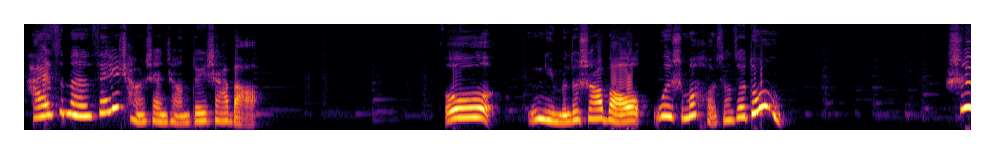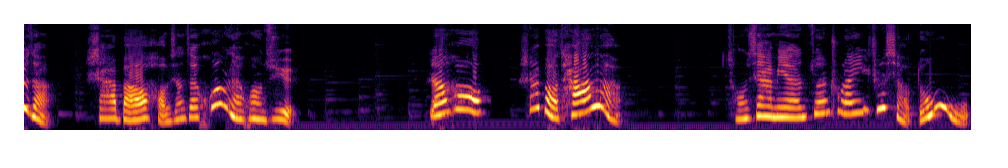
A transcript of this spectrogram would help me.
孩子们非常擅长堆沙堡。哦，你们的沙堡为什么好像在动？是的，沙堡好像在晃来晃去。然后沙堡塌了。从下面钻出来一只小动物。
